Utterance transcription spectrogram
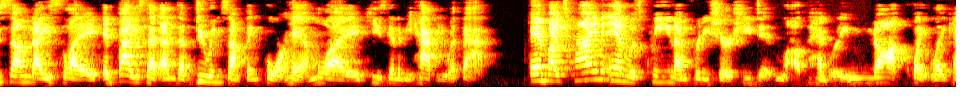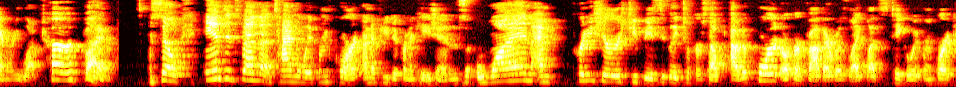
some nice, like, advice that ends up doing something for him. Like, he's going to be happy with that. And by time Anne was queen, I'm pretty sure she did love Henry. Not quite like Henry loved her, but Yeah. so Anne did spend a time away from court on a few different occasions. One, I'm pretty sure she basically took herself out of court, or her father was like, "Let's take away from court,"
